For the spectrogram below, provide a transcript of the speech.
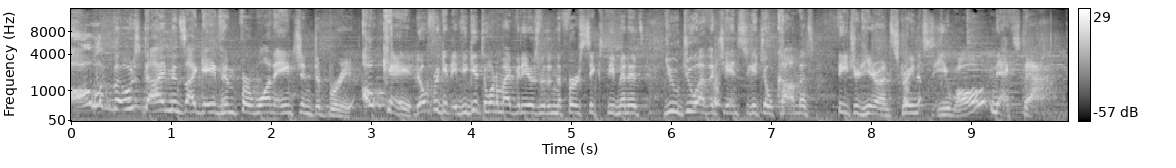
all of those diamonds I gave him for one ancient debris. Okay, don't forget, if you get to one of my videos within the first 60 minutes, you do have a chance to get your comments featured here on screen. See you all next time.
